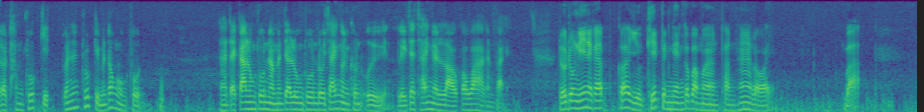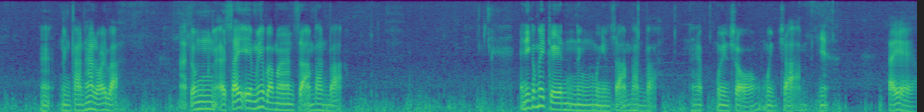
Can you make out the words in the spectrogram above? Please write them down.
เราทำธุรกิจเพราะฉะนั้นธุรกิจมันต้องลงทุน นะแต่การลงทุนนะมันจะลงทุนโดยใช้เงินคนอื่น หรือจะใช้เงินเราก็ว่ากันไป โดยตรงนี้นะครับก็อยู่คิดเป็นเงินก็ประมาณ 1,500 บาทนะ1,500 บาทอะตรงไซส์ M นี่ประมาณ 3,000 บาท อันนี้ก็ไม่เกิน 13,000 บาทนะครับ12,000 13,000เนี่ยไซส์ L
